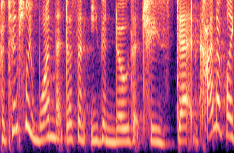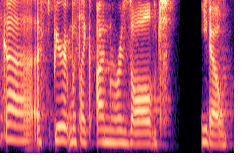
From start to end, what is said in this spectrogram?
potentially one that doesn't even know that she's dead. Kind of like a, a spirit with like unresolved, you know,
